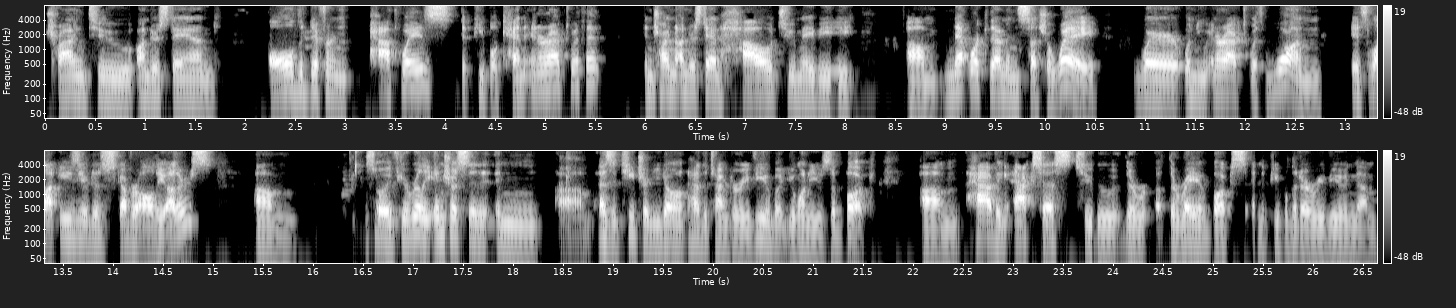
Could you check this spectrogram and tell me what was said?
trying to understand all the different pathways that people can interact with it and trying to understand how to maybe um, network them in such a way where when you interact with one it's a lot easier to discover all the others. Um, so if you're really interested in um, as a teacher and you don't have the time to review but you want to use a book um, having access to the, the array of books and the people that are reviewing them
